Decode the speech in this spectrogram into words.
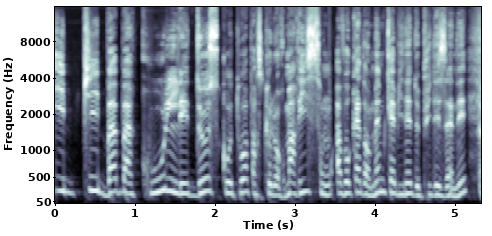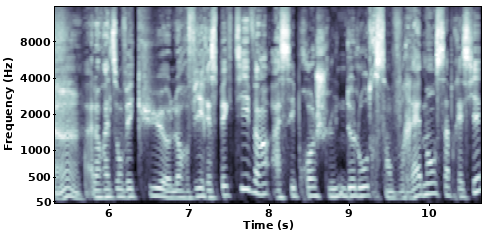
hippie baba cool. Les deux se côtoient parce que leurs maris sont avocats dans le même cabinet depuis des années. Ah. Alors, elles ont vécu euh, leur vie respective, hein, assez proches l'une de l'autre sans vraiment s'apprécier.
